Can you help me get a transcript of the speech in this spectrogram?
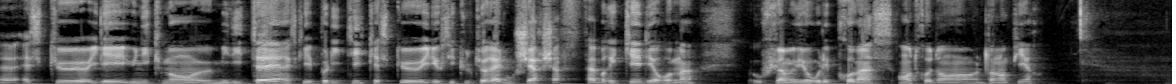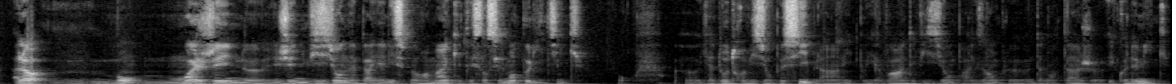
Euh, Est-ce qu'il est uniquement euh, militaire? Est-ce qu'il est politique? Est-ce qu'il est aussi culturel? On cherche à fabriquer des Romains au fur et à mesure où les provinces entrent dans, dans l'empire? Alors, bon, moi j'ai une, j'ai une vision de l'impérialisme romain qui est essentiellement politique. Euh, il y a d'autres visions possibles. Hein. Il peut y avoir des visions, par exemple, davantage économiques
